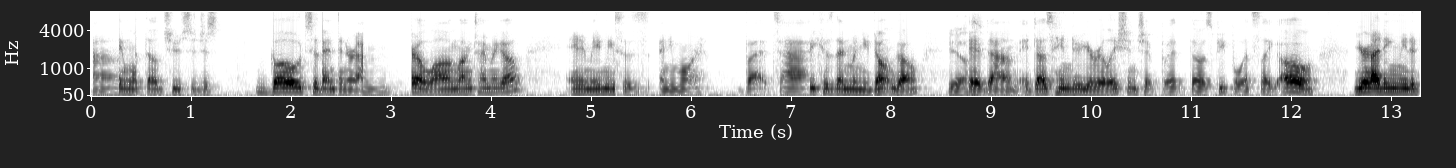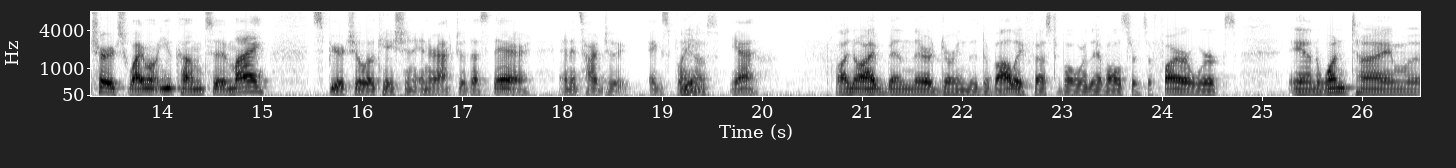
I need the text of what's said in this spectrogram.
Um, they'll choose to just go to the interact a long, long time ago, and it made me says anymore. But uh, because then when you don't go, Yes. it um, it does hinder your relationship with those people. It's like, oh, you're inviting me to church. Why won't you come to my spiritual location interact with us there? And it's hard to explain. Yes. Yeah. Well, I know I've been there during the Diwali festival where they have all sorts of fireworks. And one time uh,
